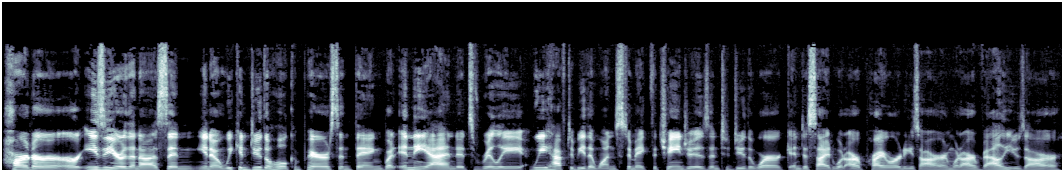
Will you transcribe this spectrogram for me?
harder or easier than us. And, you know, we can do the whole comparison thing. But in the end, it's really, we have to be the ones to make the changes and to do the work and decide what our priorities are and what our values are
